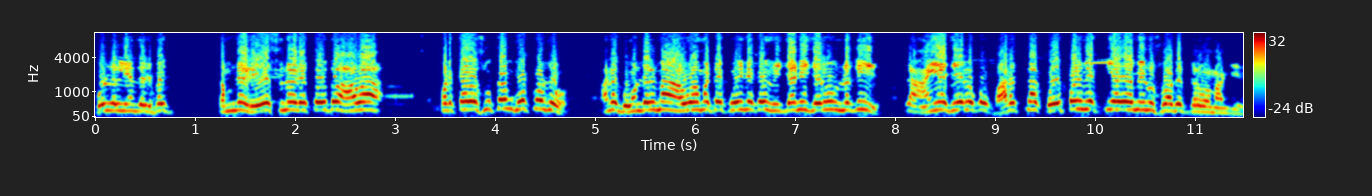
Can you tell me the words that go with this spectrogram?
ગોંડલની અંદર ભાઈ, તમને રેસ ન રહેતો તો આવા પડકારો શું કામ ફેંકો છો? અને ગોંડલમાં આવવા માટે કોઈને કોઈ વિઝાની જરૂર નથી. એટલે અહીંયા જે લોકો ભારતના કોઈ પણ વ્યક્તિ આવે અમે એનું સ્વાગત કરવા માંગીએ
